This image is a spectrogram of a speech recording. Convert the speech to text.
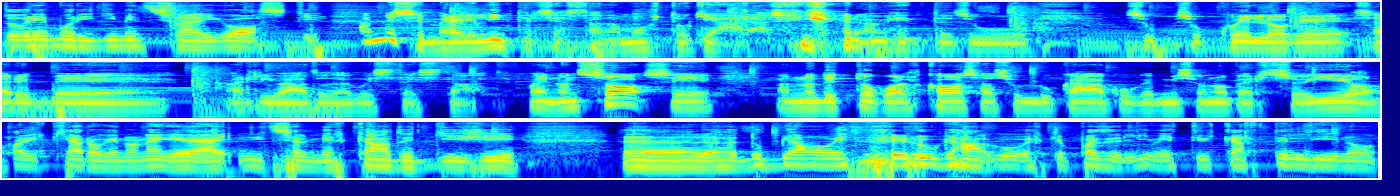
dovremmo ridimensionare i costi. A me sembra che l'Inter sia stata molto chiara, sinceramente, su, su, su, quello che sarebbe arrivato da questa estate. Poi non so se hanno detto qualcosa su Lukaku che mi sono perso io. No, poi è chiaro che non è che inizia il mercato e dici eh, dobbiamo vendere Lukaku perché poi se gli metti il cartellino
